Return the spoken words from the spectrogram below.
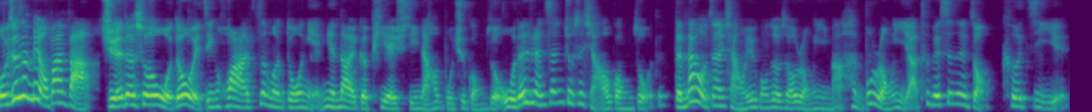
我就是没有办法觉得说我都已经花了这么多年念到一个 PhD，然后不去工作，我的人生就是想要工作的。等到我真的想回去工作的时候，容易吗？很不容易啊，特别是那种科技业。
